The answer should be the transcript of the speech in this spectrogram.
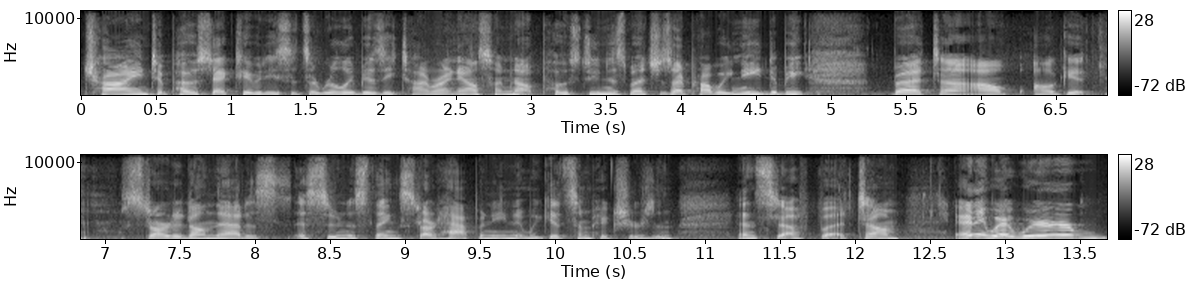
trying to post activities. It's a really busy time right now, so I'm not posting as much as I probably need to be. But uh, I'll I'll get started on that as, as soon as things start happening and we get some pictures and, and stuff. But um, anyway, we're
